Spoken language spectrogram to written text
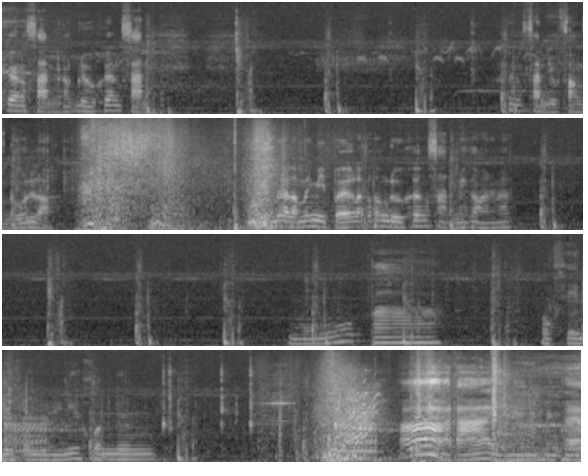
เครื่องสั่นครับดูเครื่องสั่น เครื่องสั่นอยู่ฝั่งนู้นเหรอ เมื่อเราไม่มีเปิร์กเราก็ต้องดูเครื่องสั่นไปก่อนครับ หมูปลาโอเคมีคนอยู่ในนี่คนหนึงอ่าได้หนึ่งหนึ่งแพ้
